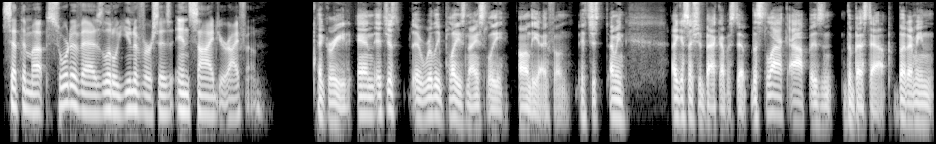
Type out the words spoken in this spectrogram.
set them up sort of as little universes inside your iPhone. Agreed. And it just it really plays nicely on the iPhone. It's just I mean, I guess I should back up a step. The Slack app isn't the best app, but I mean,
